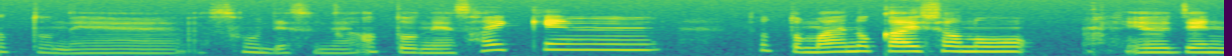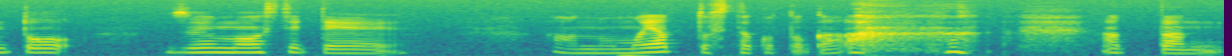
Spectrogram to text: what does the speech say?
あとねそうですね。あとね最近ちょっと前の会社の友人とズームをしててあのもやっとしたことが あったん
